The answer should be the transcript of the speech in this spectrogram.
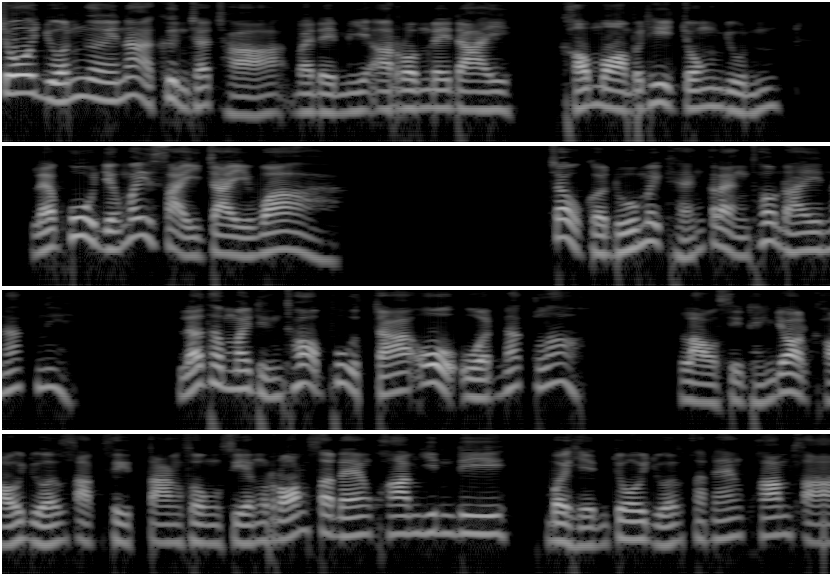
โจหยวนเงยหน้าขึ้นช้าๆไม่ได้มีอารมณ์ใดๆ เขามองไปที่จงหยุน และพูดยังไม่ใส่ใจว่า เจ้าก็ดูไม่แข็งแกร่งเท่าใดนักนี่ แล้วทำไมถึงชอบพูดจาโอ้อวดนักล่า เหล่าสิทธิ์แห่งยอดเขาหยวนศักดิ์สิทธิ์ต่างส่งเสียงร้องแสดงความยินดี เมื่อเห็นโจหยวนแสดงความสา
